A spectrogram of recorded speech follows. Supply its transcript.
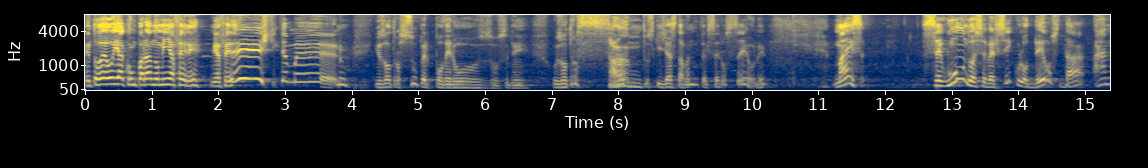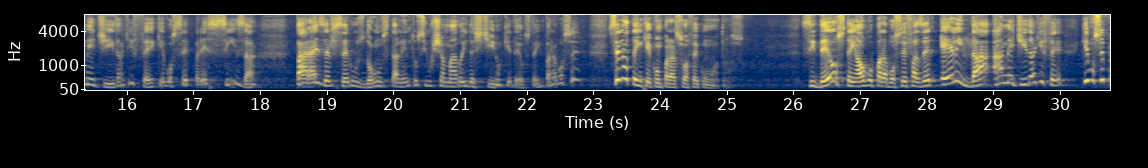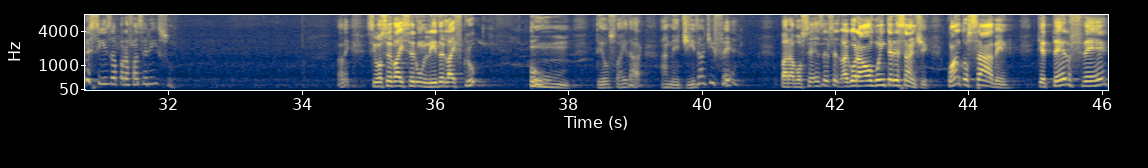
Então eu ia comparando minha fé, né? Minha fé, este tamanho e os outros super poderosos, né? Os outros santos que já estavam no terceiro céu, né? Mas segundo esse versículo, Deus dá a medida de fé que você precisa para exercer os dons, talentos e o chamado e destino que Deus tem para você. Você não tem que comparar sua fé com outros. Se Deus tem algo para você fazer, Ele dá a medida de fé que você precisa para fazer isso. Amém? Se você vai ser um líder life group, pum, Deus vai dar a medida de fé para você exercer. Agora, algo interessante: quantos sabem que ter fé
